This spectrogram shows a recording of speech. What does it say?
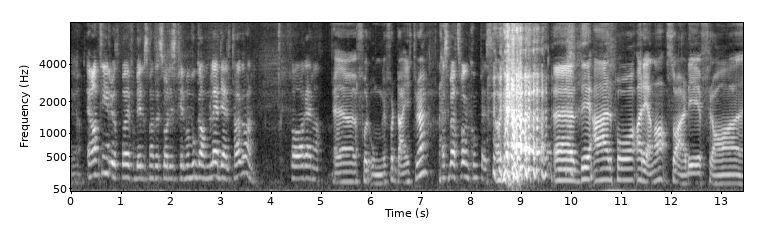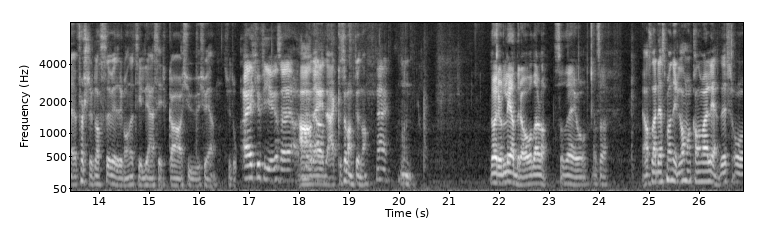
En annen ting jeg lurte på i forbindelse med at jeg så disse filmene, hvor gamle er deltakerne på arena? Eh, For unge for deg, tror jeg. Jeg spurte for en kompis. Eh, de er på arena, så er de fra første klasse videregående til de er ca. 20-21-22. Jeg er 24, så jeg, Ja, det, det er ikke så langt unna. Nei. Du har jo ledere òg der, da. Så det er jo altså Ja, så Det er det som er nydelig. da Man kan jo være leder. Og,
